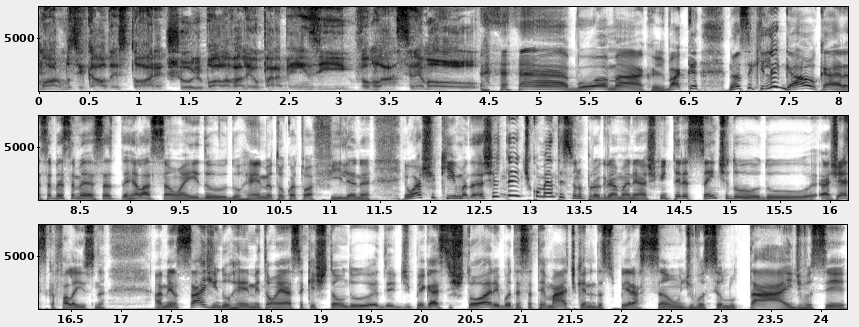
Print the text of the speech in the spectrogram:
maior musical da história. Show de bola, valeu, parabéns e vamos lá, cinema! Boa, Marcos. Bacana. Nossa, que legal, cara, saber essa, essa relação aí do, do Hamilton com a tua filha, né? Eu acho que uma. Acho a gente comenta isso no programa, né? Acho que o interessante do. do a Jéssica fala isso, né? A mensagem do Hamilton é essa questão do, de, de pegar essa história e botar essa temática né, da superação, de você lutar e de você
